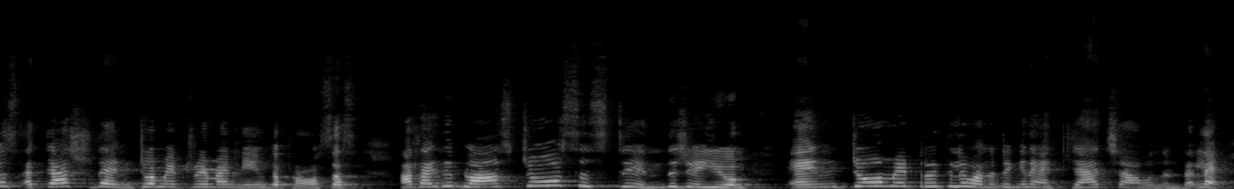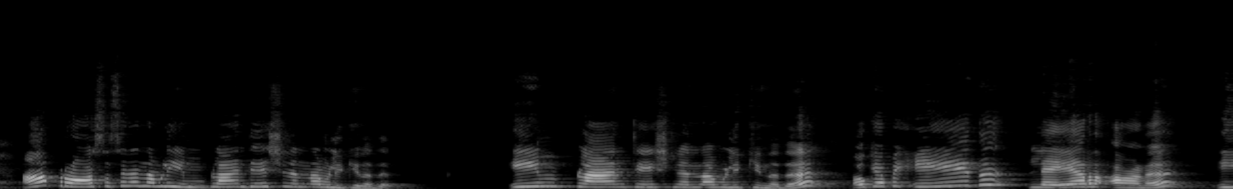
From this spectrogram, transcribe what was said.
is attach to the endometrium and name the process അതായത് ബ്ലാസ്റ്റോസിസ്റ്റ് എന്ത് ചെയ്യും? എന്റോമെട്രിയത്തിൽ വന്നിട്ട് ഇങ്ങനെ അറ്റാച്ച് ആവുന്നുണ്ട് അല്ലെ? ആ പ്രോസസ്സിനെ നമ്മൾ ഇംപ്ലാന്റേഷൻ എന്നാ വിളിക്കുന്നത്. ഇംപ്ലാന്റേഷൻ എന്നാ വിളിക്കുന്നത്. ഓക്കെ അപ്പൊ ഏത് ലെയർ ആണ് ഈ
